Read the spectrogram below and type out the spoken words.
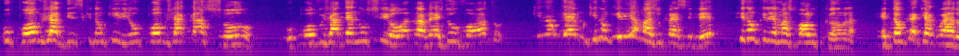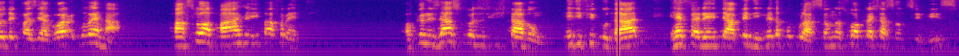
O povo já disse que não queria, o povo já caçou, o povo já denunciou através do voto que não, quer, que não queria mais o PSB, que não queria mais Paulo Câmara. Então, o que, é que a governadora tem que fazer agora? Governar passou a página e para frente. Organizar as coisas que estavam em dificuldade, referente ao atendimento da população na sua prestação de serviço,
